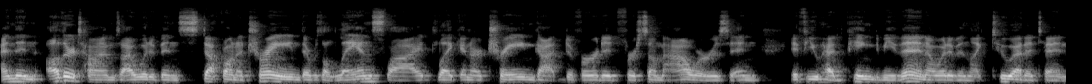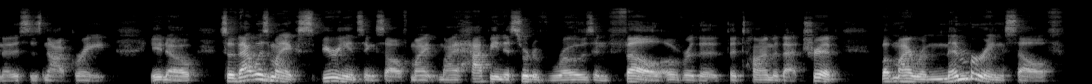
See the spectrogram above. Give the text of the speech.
And then other times I would have been stuck on a train. There was a landslide, like, and our train got diverted for some hours. And if you had pinged me then, I would have been like two out of 10. This is not great you know? So that was my experiencing self. My my happiness sort of rose and fell over the the time of that trip. But my remembering self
